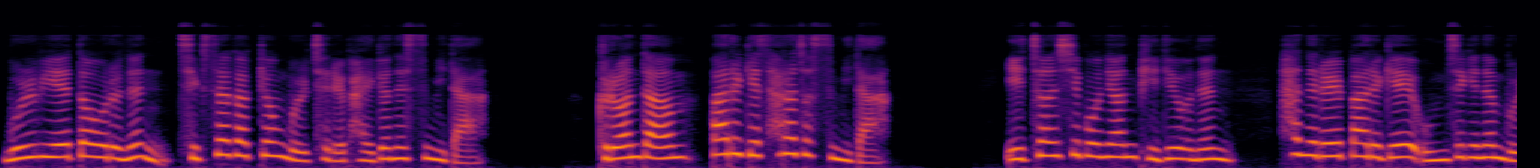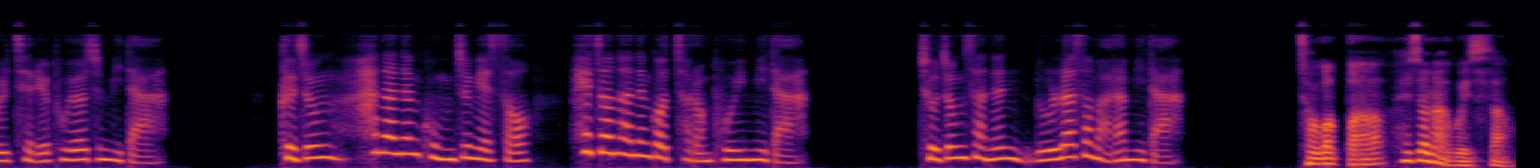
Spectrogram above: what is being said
물 위에 떠오르는 직사각형 물체를 발견했습니다. 그런 다음 빠르게 사라졌습니다. 2015년 비디오는 하늘을 빠르게 움직이는 물체를 보여줍니다. 그중 하나는 공중에서 회전하는 것처럼 보입니다. 조종사는 놀라서 말합니다. 저것 봐, 회전하고 있어.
